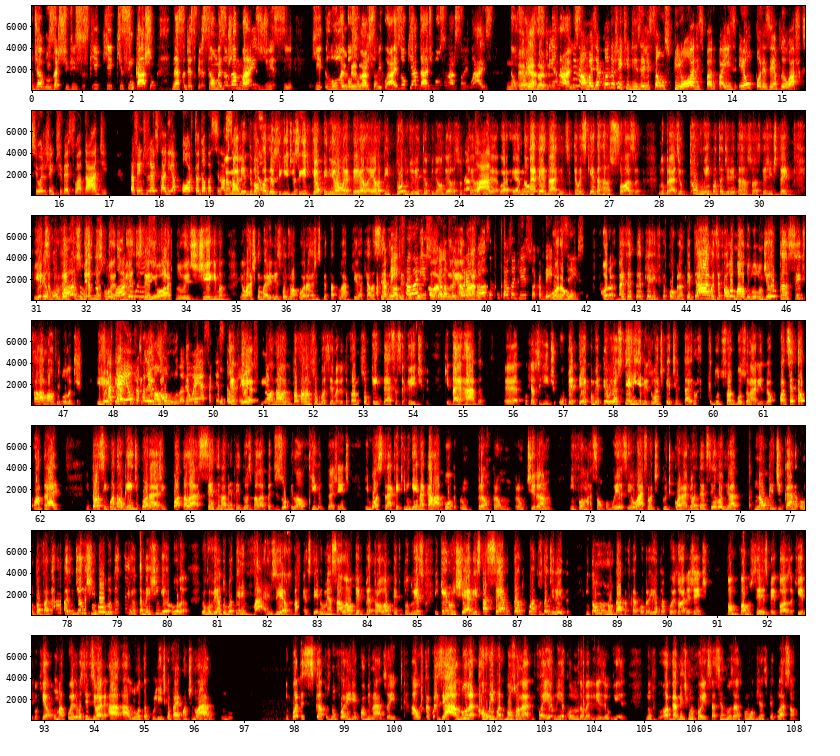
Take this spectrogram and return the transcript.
de alguns artifícios que, que, que, se encaixam nessa descrição, mas eu jamais disse que Lula e é Bolsonaro verdade. são iguais ou que Haddad e Bolsonaro são iguais. Não é foi verdade. essa a minha análise. Não, mas é quando a gente diz eles são os piores para o país. Eu, por exemplo, eu acho que se hoje a gente tivesse o Haddad, a gente já estaria à porta da vacinação. Não, Marlene, vamos fazer o seguinte, é o seguinte, porque a opinião é dela, ela tem todo o direito de ter a opinião dela sobre o que ela claro. quiser. Agora, é, não é verdade, você tem uma esquerda rançosa no Brasil tão ruim quanto a direita rançosa que a gente tem. E eles eu aproveitam concordo, as mesmas coisas, os mesmos estereótipos, o estigma. Eu acho que a Marilice foi de uma coragem espetacular, porque aquela Acabei de falar isso, que ela foi corajosa por causa disso. Acabei foram, de dizer isso. Foram, mas é, é, porque a gente fica cobrando tempo. Ah, mas você falou mal do Lula um dia. Eu cansei de falar mal do Lula aqui. E reitero, Até eu já falei mal do Lula, não é essa a questão, PT, gente. Não, não, eu não estou falando sobre você, mas eu estou falando sobre quem tece essa crítica, que está errada. É, porque é o seguinte, o PT cometeu erros terríveis, o antipetismo está aí, não é produto só do bolsonarismo, é pode ser até o contrário. Então, assim, quando alguém de coragem bota lá 192 palavras para desopilar o fígado da gente e mostrar que aqui ninguém vai calar a boca para um, um, um, um tirano informação como esse, eu acho uma atitude corajosa, deve ser elogiada, não criticada como estão fazendo. Ah, mas um dia ela xingou o Lula. Também, eu também xinguei o Lula. O governo do Lula teve vários erros, vários. Teve o mensalão, teve petrolão, teve tudo isso. E quem não enxerga, está cego tanto quanto os da direita. Então não dá para ficar cobrando. E outra coisa, olha, gente, vamos, vamos ser respeitosos aqui, porque uma coisa é você dizer, olha, a, a luta política vai continuar enquanto esses campos não forem recombinados aí. A outra coisa é, ah, Lula é tão ruim quanto Bolsonaro. Não foi, eu li a coluna da Marilisa, eu vi. Não, obviamente que não foi isso, está sendo usado como objeto de especulação.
